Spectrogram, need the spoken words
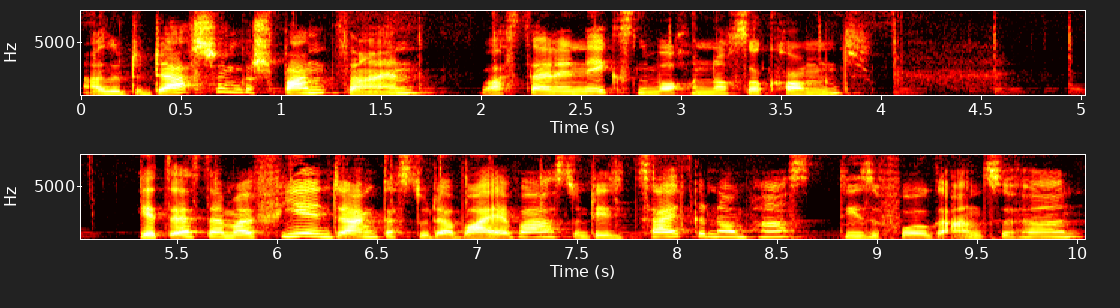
Also du darfst schon gespannt sein, was da in den nächsten Wochen noch so kommt. Jetzt erst einmal vielen Dank, dass du dabei warst und dir die Zeit genommen hast, diese Folge anzuhören.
